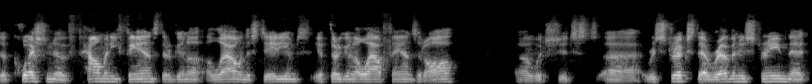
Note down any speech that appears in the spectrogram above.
the question of how many fans they're going to allow in the stadiums, if they're going to allow fans at all, uh, which it's, uh, restricts that revenue stream that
